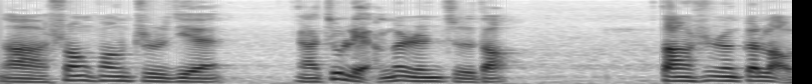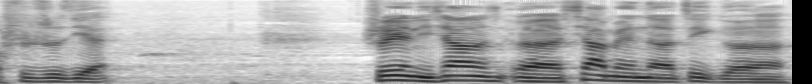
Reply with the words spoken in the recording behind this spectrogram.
啊双方之间啊就两个人知道，当事人跟老师之间。所以你像呃下面呢这个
